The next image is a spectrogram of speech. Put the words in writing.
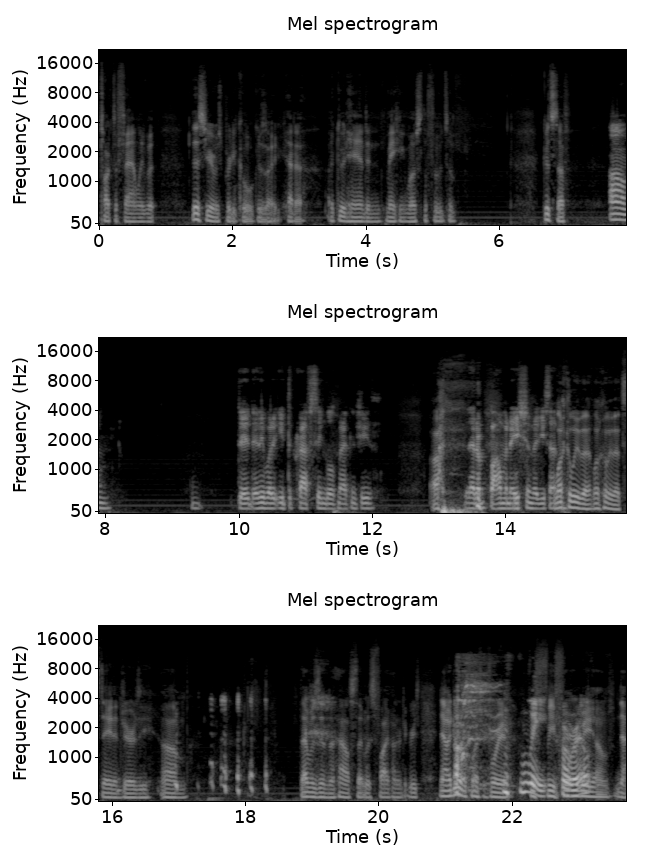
talk to family. But this year was pretty cool because I had a, a good hand in making most of the food. So good stuff. Um, did anybody eat the Kraft singles mac and cheese? Uh, That abomination that you sent. me? luckily that luckily that stayed in Jersey. Um, that was in the house that was 500 degrees. Now I do have a question for you. Wait, Be- for before real? we um nah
